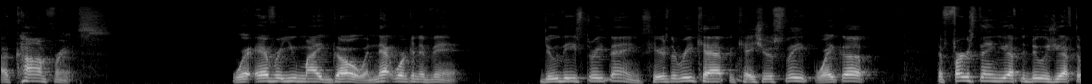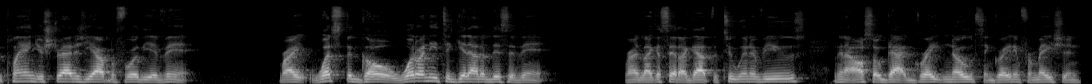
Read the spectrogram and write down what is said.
a conference, wherever you might go, a networking event, do these three things. Here's the recap in case you're asleep, wake up. The first thing you have to do is you have to plan your strategy out before the event, right? What's the goal? What do I need to get out of this event, right? Like I said, I got the two interviews, and then I also got great notes and great information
